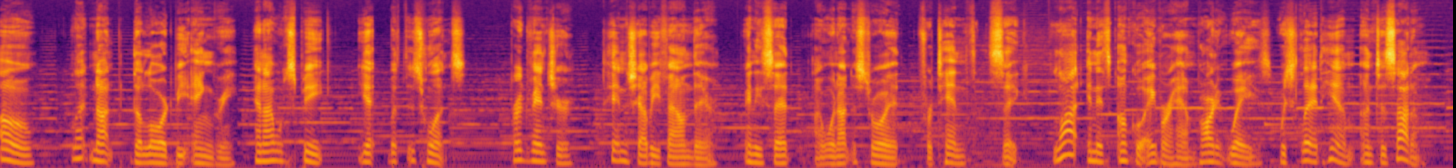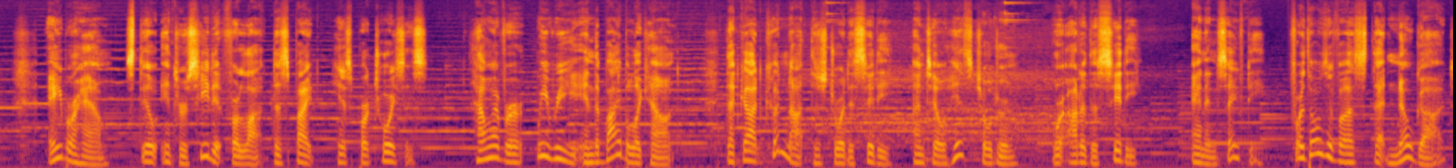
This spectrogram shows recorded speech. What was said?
Oh, let not the Lord be angry, and I will speak yet but this once. Peradventure, ten shall be found there. And he said, I will not destroy it for ten's sake. Lot and his uncle Abraham parted ways, which led him unto Sodom. Abraham still interceded for Lot despite his poor choices. However, we read in the Bible account that God could not destroy the city until his children were out of the city and in safety. For those of us that know God,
